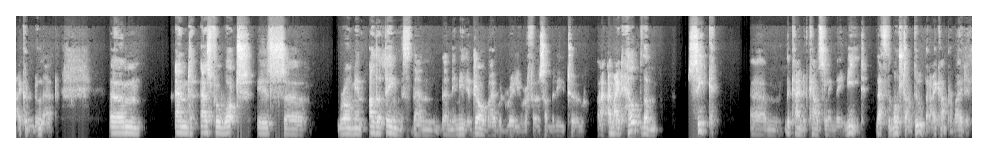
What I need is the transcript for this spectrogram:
I couldn't do that. Um, and as for what is uh, wrong in other things than than the immediate job, I would really refer somebody to. I, I might help them seek um, the kind of counselling they need. That's the most I'll do, but I can't provide it.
